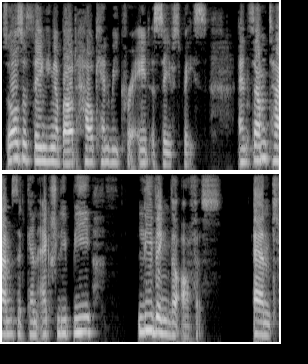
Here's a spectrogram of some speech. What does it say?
So also thinking about how can we create a safe space? And sometimes it can actually be leaving the office and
